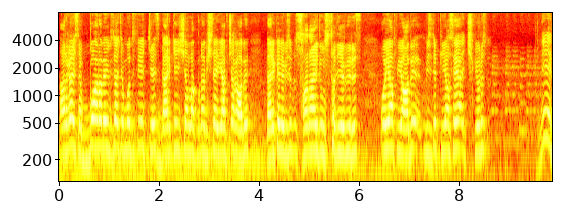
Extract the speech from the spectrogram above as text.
Arkadaşlar bu arabayı güzelce modifiye edeceğiz. Berke inşallah buna bir şeyler yapacak abi. Berke de bizim sanayide usta diyebiliriz. O yapıyor abi. Biz de piyasaya çıkıyoruz. Niye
